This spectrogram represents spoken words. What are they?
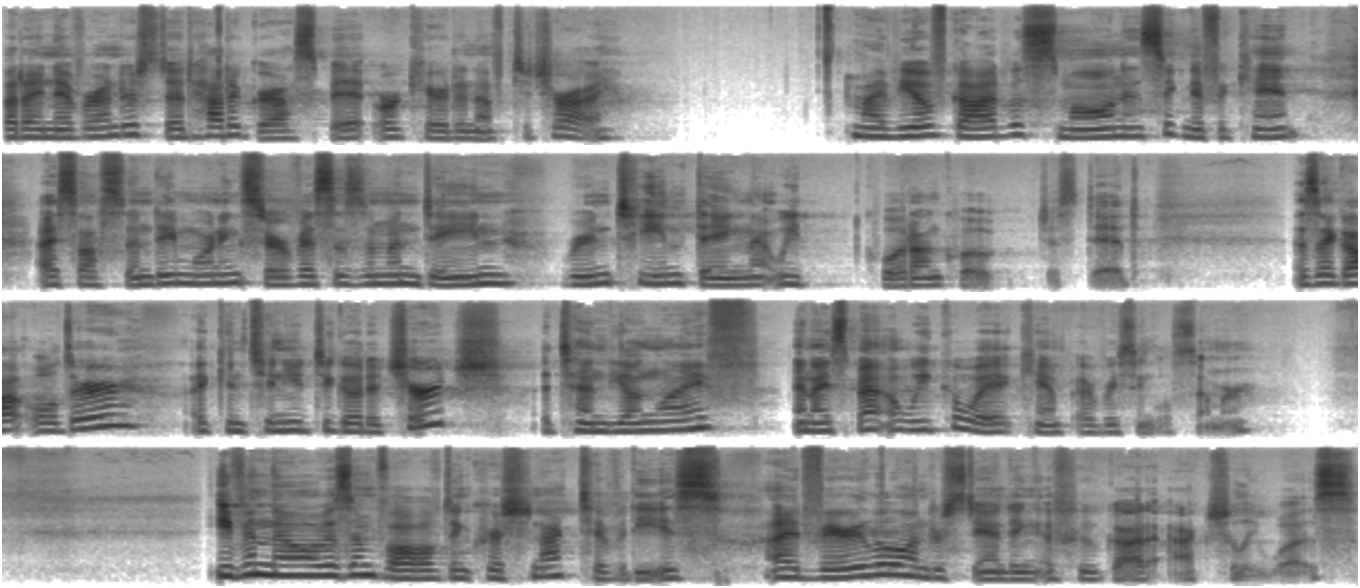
but I never understood how to grasp it or cared enough to try. My view of God was small and insignificant. I saw Sunday morning service as a mundane, routine thing that we quote unquote just did. As I got older, I continued to go to church, attend Young Life, and I spent a week away at camp every single summer. Even though I was involved in Christian activities, I had very little understanding of who God actually was.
